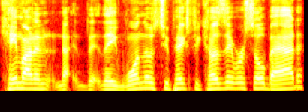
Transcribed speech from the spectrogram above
came out and they won those two picks because they were so bad.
